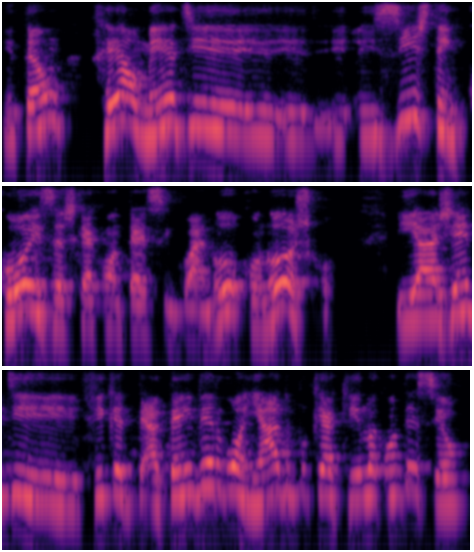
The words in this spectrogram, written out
Então, realmente, existem coisas que acontecem conosco e a gente fica até envergonhado porque aquilo aconteceu.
